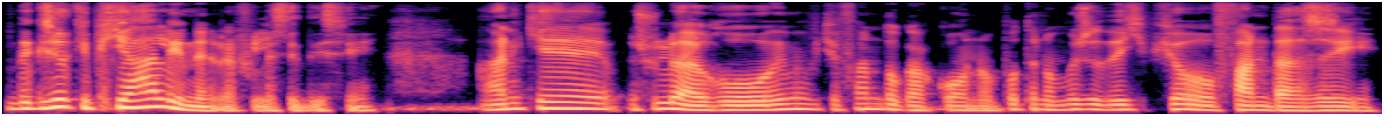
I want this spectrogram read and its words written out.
δεν ξέρω και ποιοι άλλοι είναι ρε φίλε στην DC. Αν και σου λέω εγώ είμαι πιο φαν των κακών, οπότε νομίζω ότι έχει πιο φανταζή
